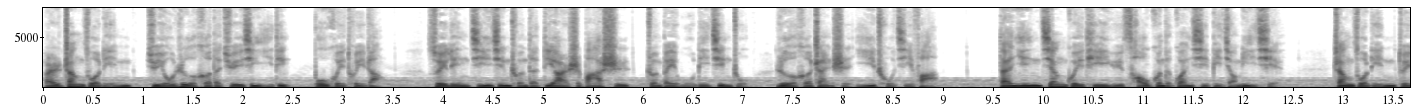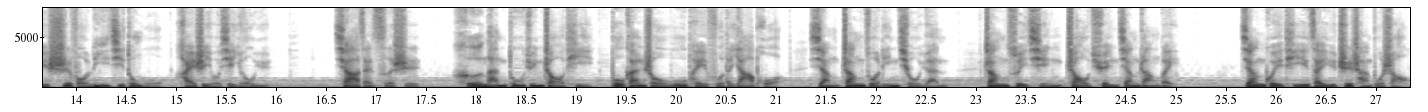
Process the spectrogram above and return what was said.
而张作霖具有热河的决心已定，不会退让，遂令吉金纯的第二十八师准备武力进驻热河，战事一触即发。但因姜桂提与曹锟的关系比较密切，张作霖对是否立即动武还是有些犹豫。恰在此时，河南督军赵倜不甘受吴佩孚的压迫，向张作霖求援。张遂请赵劝姜让位。姜桂提在豫置产不少，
